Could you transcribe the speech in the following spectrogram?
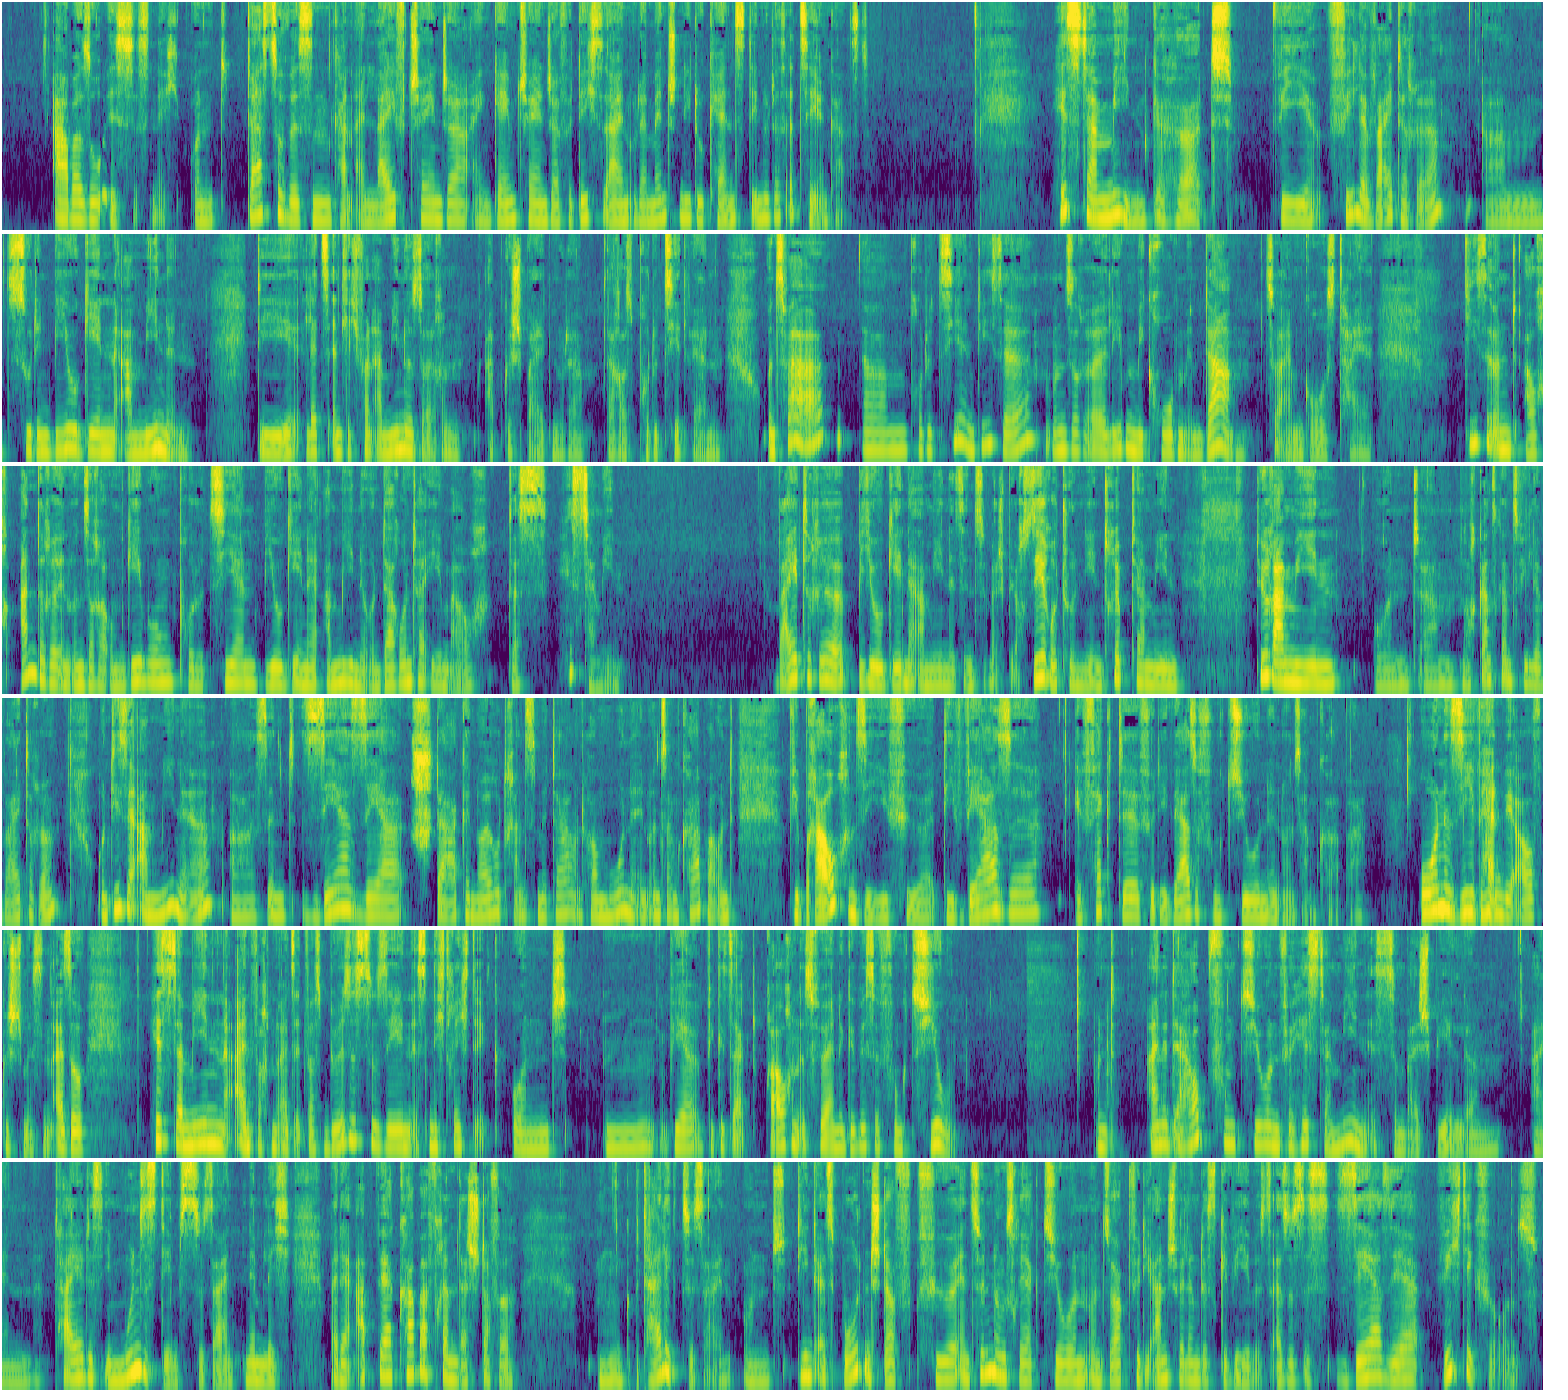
Aber so ist es nicht. Und das zu wissen, kann ein Life-Changer, ein Game-Changer für dich sein oder Menschen, die du kennst, denen du das erzählen kannst. Histamin gehört wie viele weitere ähm, zu den biogenen Aminen die letztendlich von Aminosäuren abgespalten oder daraus produziert werden. Und zwar ähm, produzieren diese unsere lieben Mikroben im Darm zu einem Großteil. Diese und auch andere in unserer Umgebung produzieren biogene Amine und darunter eben auch das Histamin. Weitere biogene Amine sind zum Beispiel auch Serotonin, Tryptamin, Tyramin, und ähm, noch ganz, ganz viele weitere. Und diese Amine äh, sind sehr, sehr starke Neurotransmitter und Hormone in unserem Körper und wir brauchen sie für diverse Effekte, für diverse Funktionen in unserem Körper. Ohne sie werden wir aufgeschmissen. Also Histamin einfach nur als etwas Böses zu sehen, ist nicht richtig. Und mh, mm, wir, wie gesagt, brauchen es für eine gewisse Funktion. Und eine der Hauptfunktionen für Histamin ist zum Beispiel ähm, ein Teil des Immunsystems zu sein, nämlich bei der Abwehr körperfremder Stoffe äh, beteiligt zu sein und dient als Botenstoff für Entzündungsreaktionen und sorgt für die Anschwellung des Gewebes. Also es ist sehr, sehr wichtig für uns.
